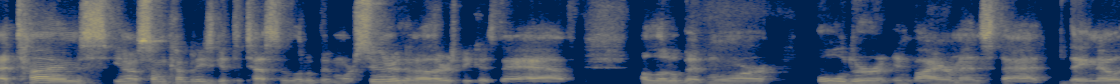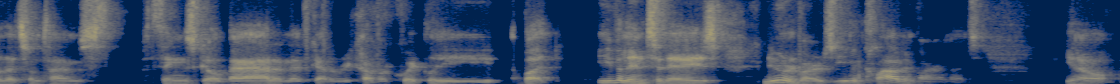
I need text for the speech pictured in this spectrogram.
at times you know some companies get to test a little bit more sooner than others because they have a little bit more older environments that they know that sometimes things go bad and they've got to recover quickly. But even in today's new environments, even cloud environments, you know,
